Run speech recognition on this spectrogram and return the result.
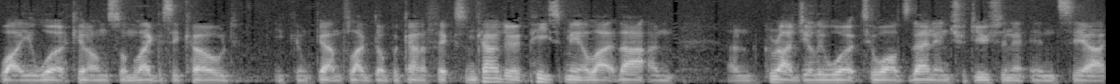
while you're working on some legacy code, you can get them flagged up and kind of fix them. Kind of do it piecemeal like that, and and gradually work towards then introducing it in CI.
